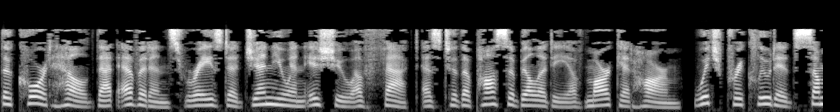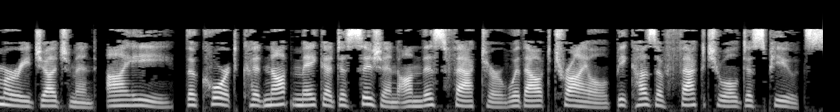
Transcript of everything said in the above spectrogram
The court held that evidence raised a genuine issue of fact as to the possibility of market harm, which precluded summary judgment, i.e., the court could not make a decision on this factor without trial because of factual disputes.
